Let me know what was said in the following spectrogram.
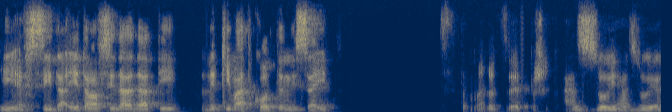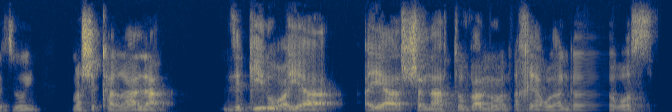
היא הפסידה. היא הייתה מפסידה לדעתי לכמעט כל טניסאית. זאת אומרת, זה פשוט הזוי, הזוי, הזוי, מה שקרה לה. זה כאילו היה, היה שנה טובה מאוד אחרי הרולנד גרוס,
